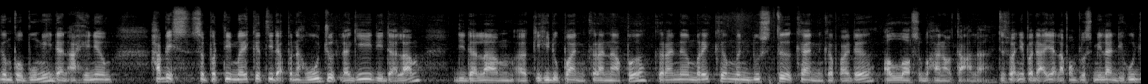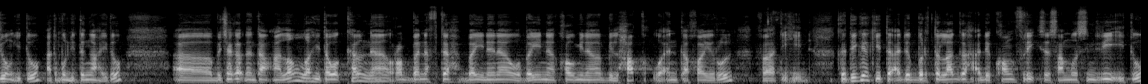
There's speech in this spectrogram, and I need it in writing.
gempa bumi dan akhirnya habis. Seperti mereka tidak pernah wujud lagi di dalam di dalam uh, kehidupan. Kerana apa? Kerana mereka mendustakan kepada Allah Subhanahu taala. Itu sebabnya pada ayat 89 di hujung itu ataupun di tengah itu uh, bercakap tentang allahi tawakkalna rabbana ftah bainana wa baina qaumina bil haqq wa anta khairul fatihin. Ketika kita ada bertelagah ada konflik sesama sendiri itu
